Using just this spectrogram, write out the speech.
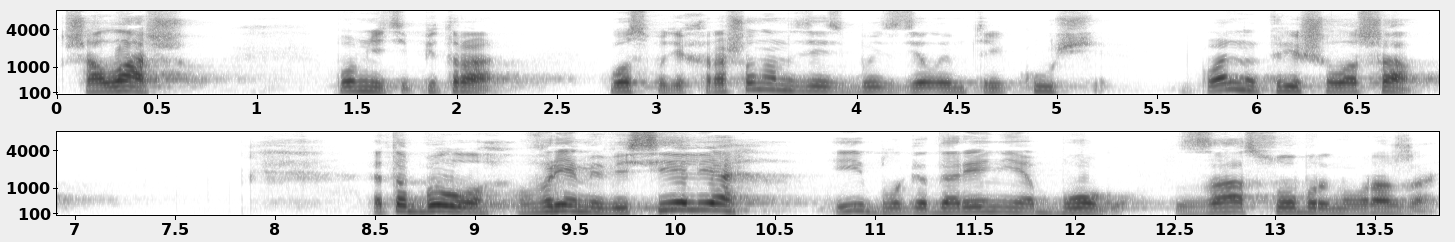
Шалаш. Помните Петра? Господи, хорошо нам здесь быть, сделаем три кущи. Буквально три шалаша. Это было время веселья и благодарения Богу за собранный урожай.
